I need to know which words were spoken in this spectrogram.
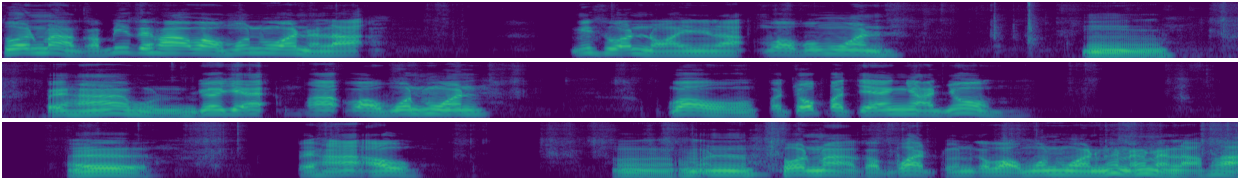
ส่วนมากก็มีแต่พระเว้ามวนๆนั่นละมีส่วนหน่อยนี่ละเว้าบมวน อืม ไปหาหุ่นเยอะแยะพระเว้ามวนๆเว้าประจบประแจงญาติโยม เออ ไปหาเอาเออมันส่วนมากกับวัดมันก็เว้ามวนๆกันทั้งนั้นละพระ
